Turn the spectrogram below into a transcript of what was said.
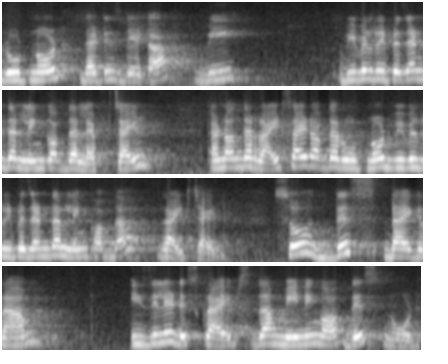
root node that is data, we, we will represent the link of the left child and on the right side of the root node we will represent the link of the right child. So this diagram easily describes the meaning of this node.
